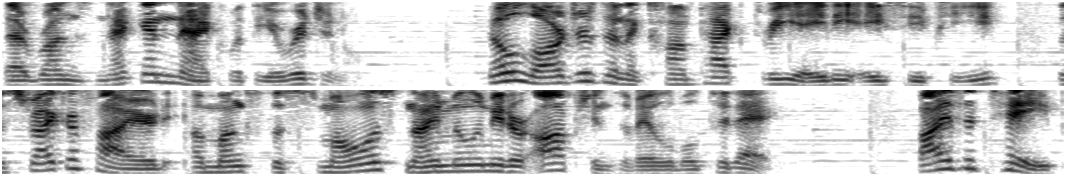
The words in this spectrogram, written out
that runs neck and neck with the original. No larger than a compact 380 ACP, the Striker fired amongst the smallest 9mm options available today. By the tape,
